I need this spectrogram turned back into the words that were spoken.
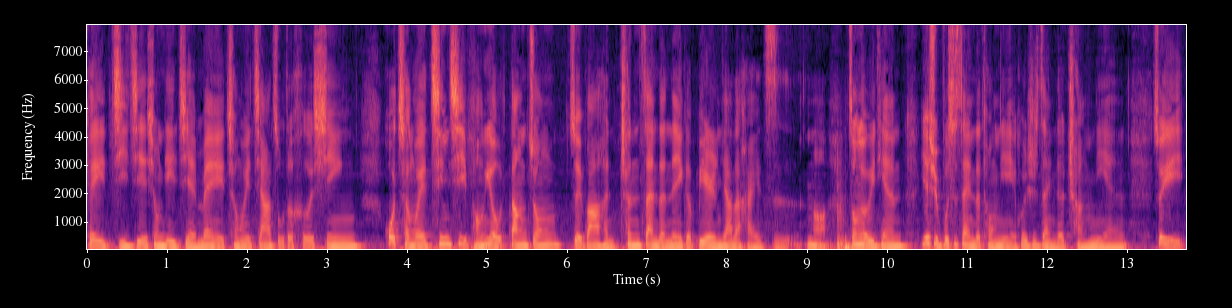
可以集结兄弟姐妹，成为家族的核心，或成为亲戚朋友当中嘴巴很称赞的那个别人家的孩子啊。总有一天，也许不是在你的童年，也会是在你的成年。所以，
